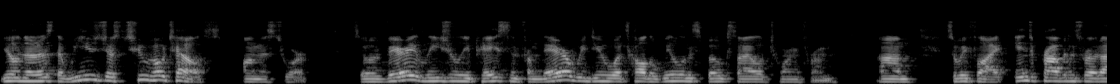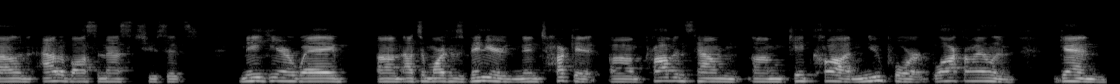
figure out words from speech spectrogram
you'll notice that we use just two hotels on this tour. So a very leisurely pace, and from there we do what's called a wheel and spoke style of touring from. Um, so we fly into Providence, Rhode Island, and out of Boston, Massachusetts, making our way um, out to Martha's Vineyard, Nantucket, um, Provincetown, um, Cape Cod, Newport, Block Island. Again,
